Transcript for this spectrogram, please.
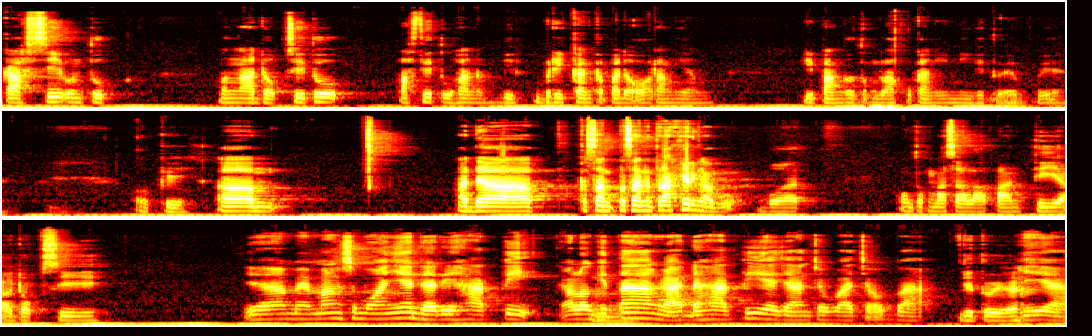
kasih untuk mengadopsi itu pasti Tuhan berikan kepada orang yang dipanggil untuk melakukan ini gitu ya Bu ya. Oke. Em, ada kesan pesan yang terakhir nggak Bu buat untuk masalah panti adopsi? Ya memang semuanya dari hati. Kalau Hmm. kita nggak ada hati ya jangan coba-coba. gitu ya. Iya,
